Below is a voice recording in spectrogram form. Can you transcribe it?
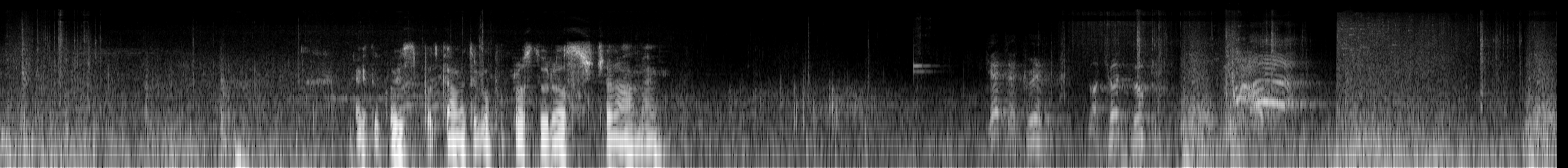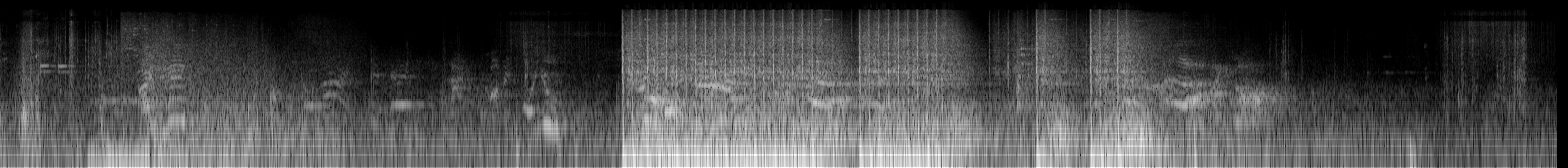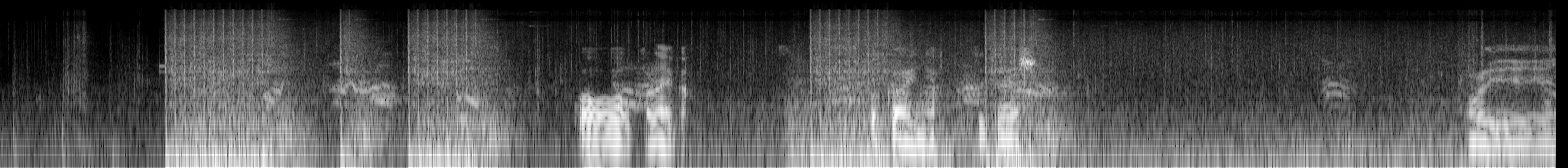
Jak tu kogoś spotkamy, to go po prostu rozstrzelamy. Get a grip. You're looking. O, kolego. Spokojnie. Ty też. Ojej.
